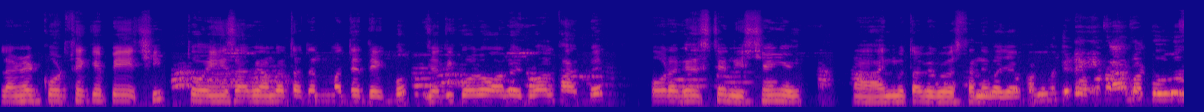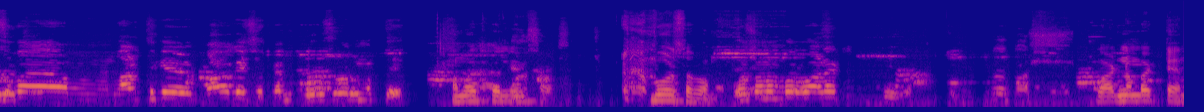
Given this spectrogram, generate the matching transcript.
লন্ডন কোর্ট থেকে পেয়েছি। তো এই হিসাবে আমরা তাদের মধ্যে দেখব। যদি কোনো আরও ইনভলভ থাকবে ওর এগেনস্টে নিশ্চয়ই আইন মোতাবেক ব্যবস্থা নেওয়া যাবে। কি পৌরসভা ওয়ার্ড নাম্বার টেন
